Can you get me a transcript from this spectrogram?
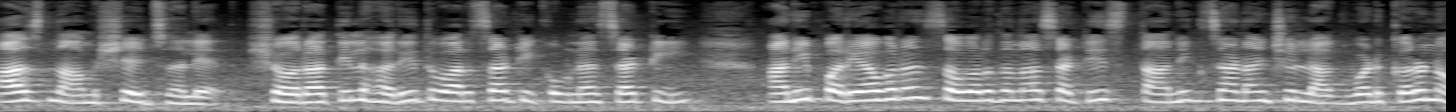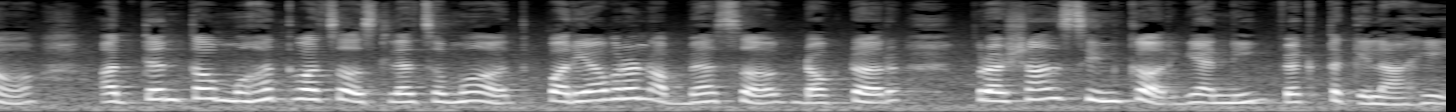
आज नामशेष झाले आहेत. शहरातील हरित वारसा टिकवण्यासाठी आणि पर्यावरण संवर्धनासाठी स्थानिक झाडांची लागवड करणं अत्यंत महत्त्वाचं असल्याचं मत पर्यावरण अभ्यासक डॉक्टर प्रशांत सिनकर यांनी व्यक्त केलं आहे.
